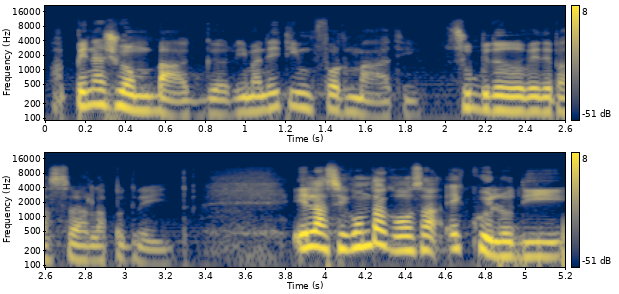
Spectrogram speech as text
Appena c'è un bug, rimanete informati, subito dovete passare all'upgrade. E la seconda cosa è quello di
